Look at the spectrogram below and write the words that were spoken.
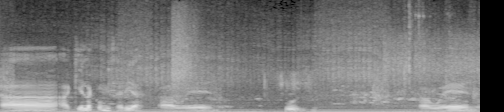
Ah, aquí en la comisaría. Ah, bueno. Uy. Ah, bueno.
